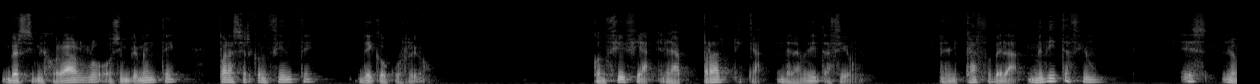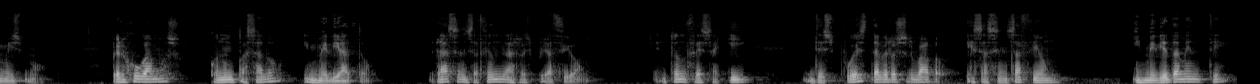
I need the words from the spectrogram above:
ver si mejorarlo o simplemente para ser consciente de qué ocurrió. Conciencia en la práctica de la meditación. En el caso de la meditación, es lo mismo, pero jugamos con un pasado inmediato, la sensación de la respiración. Entonces aquí, después de haber observado esa sensación, inmediatamente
